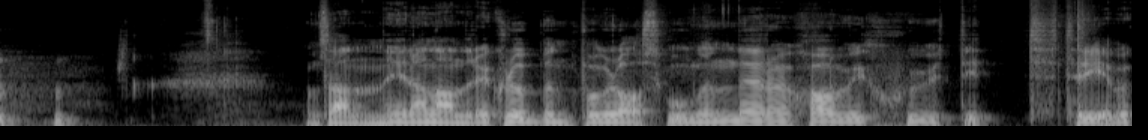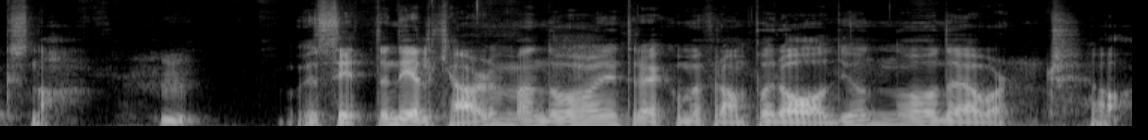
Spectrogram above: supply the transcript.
och sen i den andra klubben på Glasskogen där har vi skjutit tre vuxna. Mm. Vi har sett en del kalv men då har inte det kommit fram på radion och det har varit ja,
